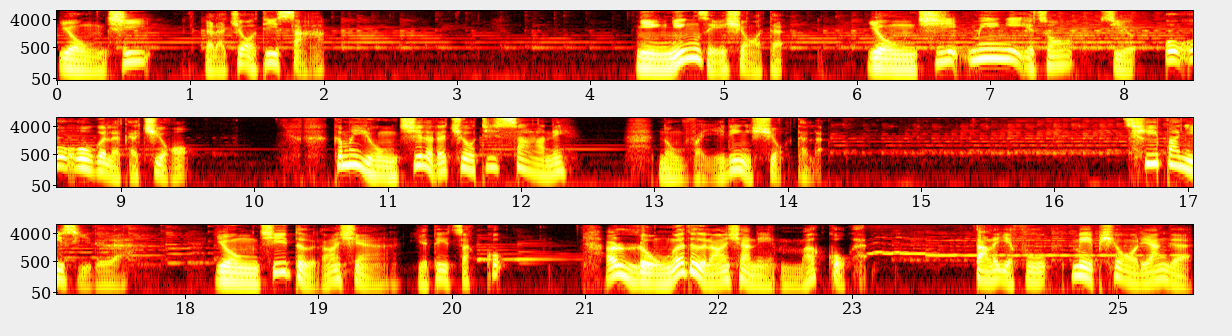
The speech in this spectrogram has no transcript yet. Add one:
容器辣辣叫点啥？人人侪晓得，容器每年一早就喔喔喔个辣盖叫。葛么容器辣辣叫点啥呢？侬勿一定晓得了。千百年前头啊，容器头浪向有对只角，而龙个头浪向呢没角个，戴了一副蛮漂亮的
